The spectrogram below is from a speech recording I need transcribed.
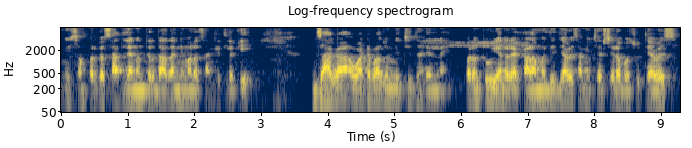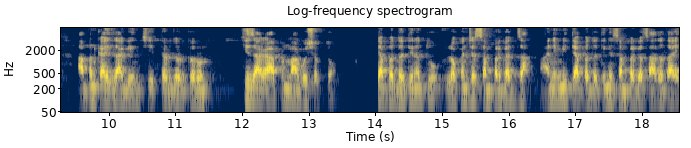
मी संपर्क साधल्यानंतर दादांनी मला सांगितलं की जागा वाटप अजून निश्चित झालेलं नाही. परंतु येणाऱ्या काळामध्ये ज्यावेळेस आम्ही चर्चेला बसू त्यावेळेस आपण काही जागेंची तडजोड करून ही जागा आपण मागू शकतो. त्या पद्धतीनं तू लोकांच्या संपर्कात जा. आणि मी त्या पद्धतीने संपर्क साधत आहे.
